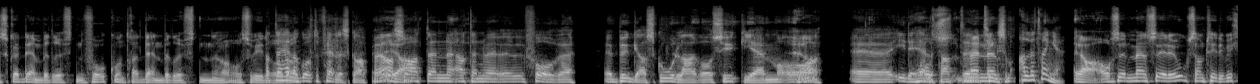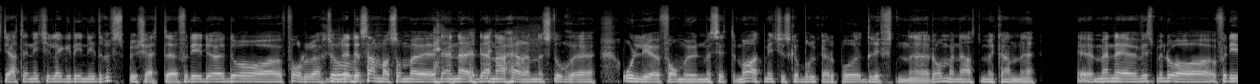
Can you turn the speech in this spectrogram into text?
skal den bedriften få kontra den bedriften osv. At det heller går til fellesskapet, ja. altså at en, at en, eh, får eh, bygge skoler og sykehjem og ja. Uh, I det hele tatt men, ting som alle trenger. Ja, også, Men så er det jo samtidig viktig at en ikke legger det inn i driftsbudsjettet. fordi Da får du liksom, det, det samme som denne, denne her store oljeformuen vi sitter med, at vi ikke skal bruke det på driften, da, men at vi kan Eh, men eh, hvis vi da, fordi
